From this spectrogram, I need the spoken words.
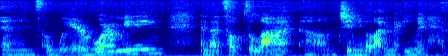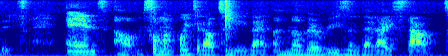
and aware of what I'm eating, and that's helped a lot, um, changing a lot of my eating habits. And um, someone pointed out to me that another reason that I stopped,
